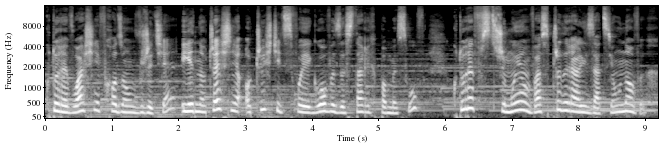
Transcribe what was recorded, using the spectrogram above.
które właśnie wchodzą w życie i jednocześnie oczyścić swoje głowy ze starych pomysłów, które wstrzymują Was przed realizacją nowych.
